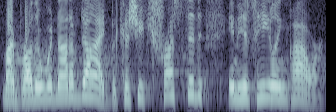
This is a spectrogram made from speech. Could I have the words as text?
my brother would not have died, because she trusted in his healing power.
